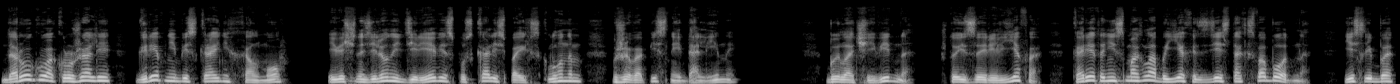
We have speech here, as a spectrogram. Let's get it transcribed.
Дорогу окружали гребни бескрайних холмов, и вечно зеленые деревья спускались по их склонам в живописные долины. Было очевидно, что из-за рельефа карета не смогла бы ехать здесь так свободно, если бы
